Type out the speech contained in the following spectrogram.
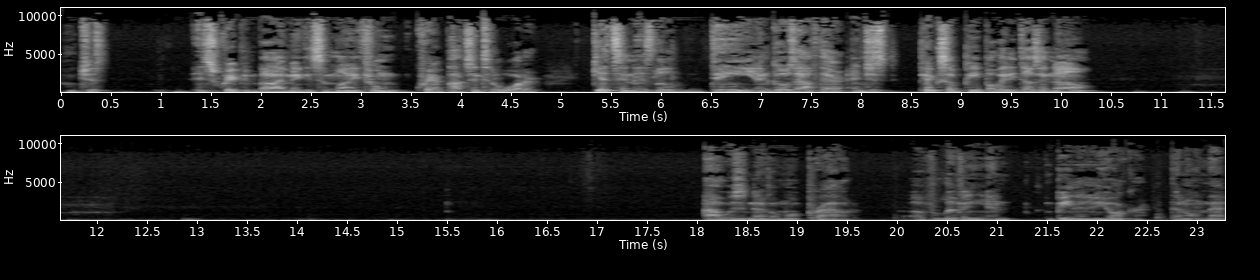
who just is scraping by, making some money, throwing crab pots into the water, gets in his little dinghy and goes out there and just picks up people that he doesn't know. I was never more proud of living and being a New Yorker than on that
